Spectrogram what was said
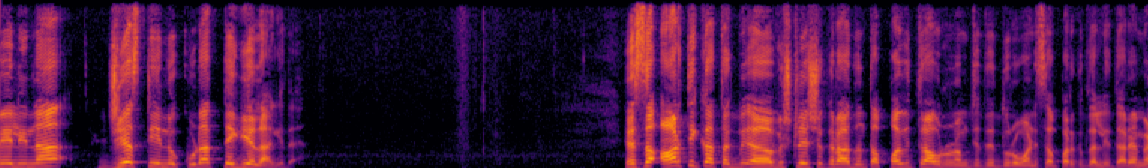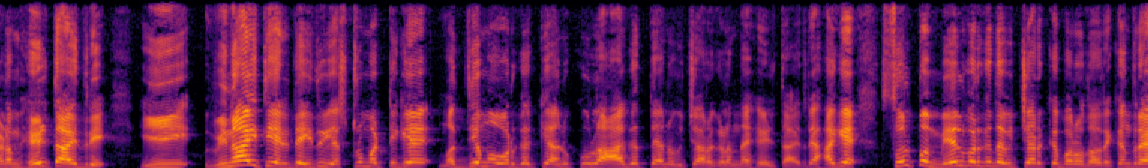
ಮೇಲಿನ ಜಿ ಎಸ್ ಟಿಯನ್ನು ಕೂಡ ತೆಗೆಯಲಾಗಿದೆ. ಎಸ್, ಆರ್ಥಿಕ ತಜ್ಞ ವಿಶ್ಲೇಷಕರಾದಂಥ ಪವಿತ್ರ ಅವರು ನಮ್ಮ ಜೊತೆ ದೂರವಾಣಿ ಸಂಪರ್ಕದಲ್ಲಿದ್ದಾರೆ. ಮೇಡಮ್ ಹೇಳ್ತಾ ಇದ್ರಿ, ಈ ವಿನಾಯಿತಿ ಏನಿದೆ, ಇದು ಎಷ್ಟು ಮಟ್ಟಿಗೆ ಮಧ್ಯಮ ವರ್ಗಕ್ಕೆ ಅನುಕೂಲ ಆಗುತ್ತೆ ಅನ್ನೋ ವಿಚಾರಗಳನ್ನ ಹೇಳ್ತಾ ಇದ್ರಿ. ಹಾಗೆ ಸ್ವಲ್ಪ ಮೇಲ್ವರ್ಗದ ವಿಚಾರಕ್ಕೆ ಬರೋದಾದ್ರೆ, ಯಾಕಂದ್ರೆ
